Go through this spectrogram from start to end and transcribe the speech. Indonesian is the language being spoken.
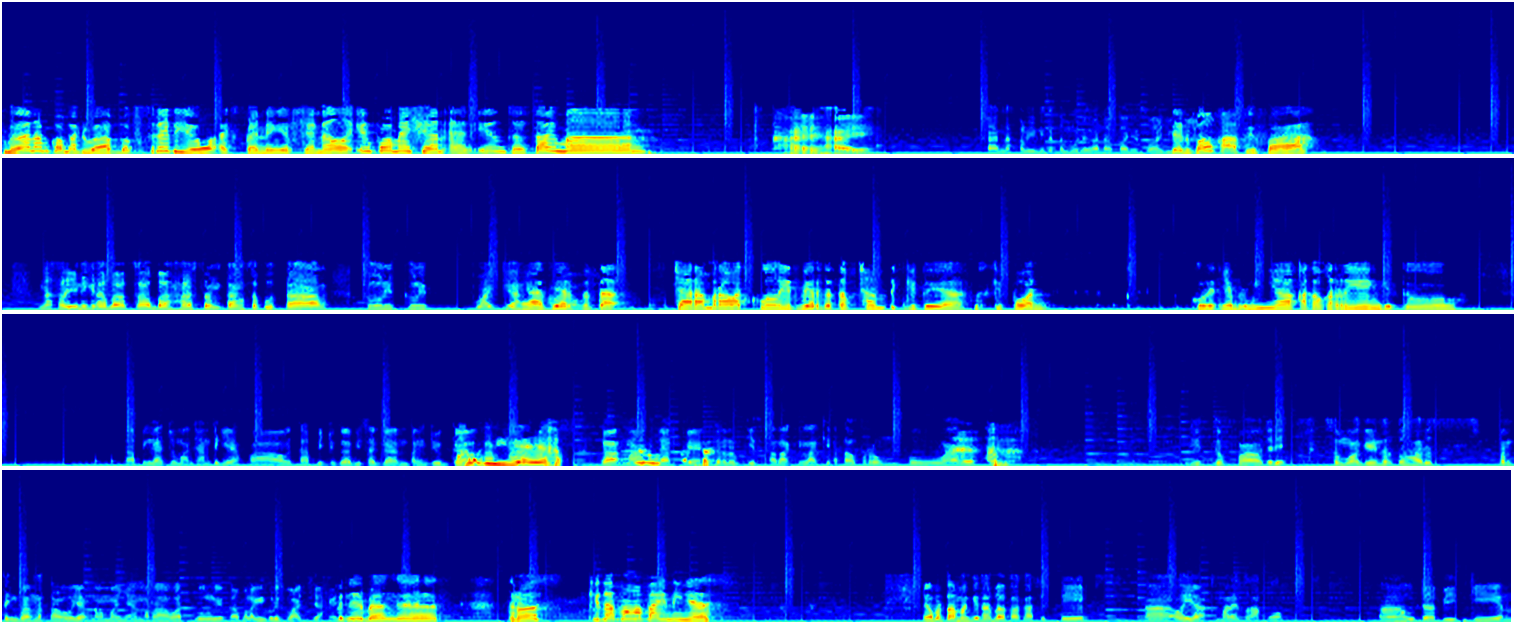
96,2 Box Radio, expanding your channel, information and entertainment. Hai hai. Nah kali ini ketemu dengan aku Anyus Wahyu. Dan Volka Afifah. Nah kali ini kita bakal bahas tentang seputar kulit-kulit wajah Ya, ya, biar tetap cara merawat kulit biar tetap cantik gitu ya. Meskipun kulitnya berminyak atau kering gitu. Tapi nggak cuma cantik ya Val, tapi juga bisa ganteng juga. Oh karena iya ya. nggak mandang gender kita laki-laki atau perempuan. Gitu Val. Jadi semua gender tuh harus penting banget tahu yang namanya merawat kulit, apalagi kulit wajah. kayak Bener gitu. banget. Terus kita mau ngapain nih, Nyes? Yang pertama kita bakal kasih tips. Eh, oh ya, kemarin tuh aku eh, udah bikin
